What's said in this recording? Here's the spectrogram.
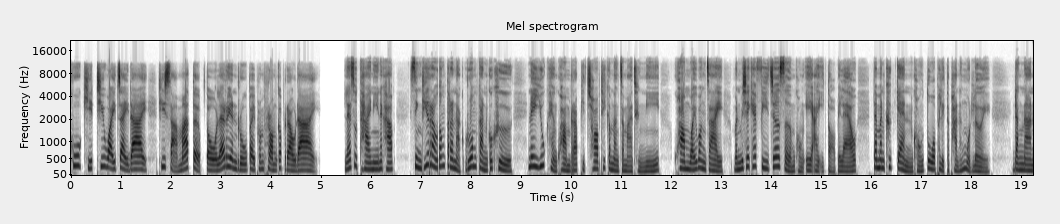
คู่คิดที่ไว้ใจได้ ที่สามารถเติบโตและเรียนรู้ไปพร้อม ๆ กับเราได้ และสุดท้ายนี้นะครับ สิ่งที่เราต้องตระหนักร่วมกันก็คือ ในยุคแห่งความรับผิดชอบที่กำลังจะมาถึงนี้ ความไว้วางใจมันไม่ใช่แค่ฟีเจอร์เสริมของ AI อีกต่อไปแล้ว แต่มันคือแก่นของตัวผลิตภัณฑ์ทั้งหมดเลย ดังนั้น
